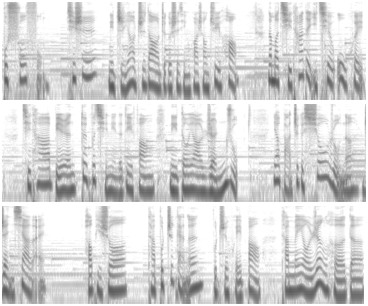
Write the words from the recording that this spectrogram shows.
不舒服，其实你只要知道这个事情画上句号，那么其他的一切误会，其他别人对不起你的地方，你都要忍辱。要把这个羞辱呢忍下来，好比说他不知感恩、不知回报，他没有任何的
